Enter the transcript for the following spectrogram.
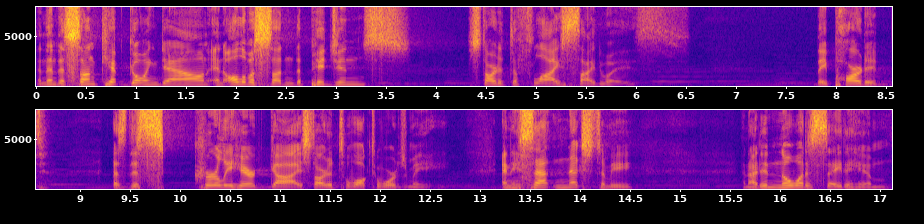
And then the sun kept going down, and all of a sudden, the pigeons started to fly sideways. They parted as this curly haired guy started to walk towards me. And he sat next to me, and I didn't know what to say to him.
